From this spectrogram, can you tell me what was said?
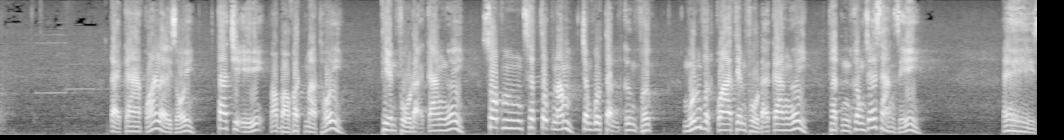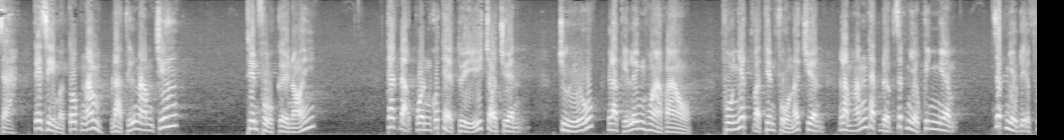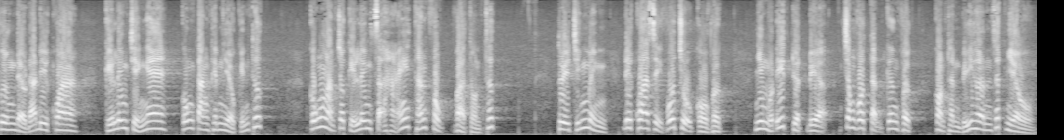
Đại ca quá lời rồi, ta chỉ ý vào bảo vật mà thôi. Thiên phủ đại ca ngươi, xốp xếp top 5 trong cô tận cương vực. Muốn vượt qua thiên phủ đại ca ngươi, thật không dễ dàng gì. Ê da, cái gì mà top 5 là thứ năm chứ? Thiên phủ cười nói. Các đạo quân có thể tùy ý trò chuyện, chủ yếu là Kỳ Linh hòa vào Phu Nhất và Thiên Phủ nói chuyện làm hắn đạt được rất nhiều kinh nghiệm. Rất nhiều địa phương đều đã đi qua, Kỳ Linh chỉ nghe cũng tăng thêm nhiều kiến thức, cũng làm cho Kỳ Linh sợ hãi, thán phục và tổn thức. Tuy chính mình đi qua dị vũ trụ cổ vực, nhưng một ít tuyệt địa trong vô tận cương vực còn thần bí hơn rất nhiều.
